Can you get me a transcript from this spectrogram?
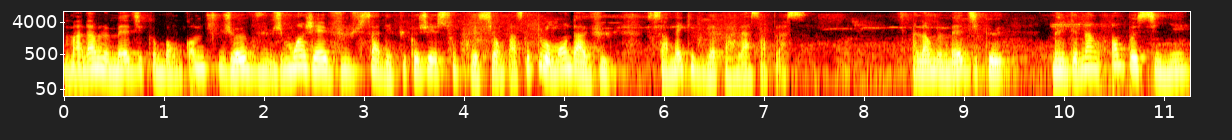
Madame le maire dit que bon, comme je, moi j'ai vu ça depuis que j'ai sous pression, parce que tout le monde a vu. Sa mère qui voulait parler à sa place. Alors le maire dit que maintenant on peut signer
